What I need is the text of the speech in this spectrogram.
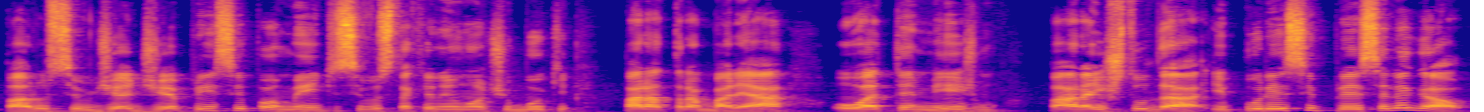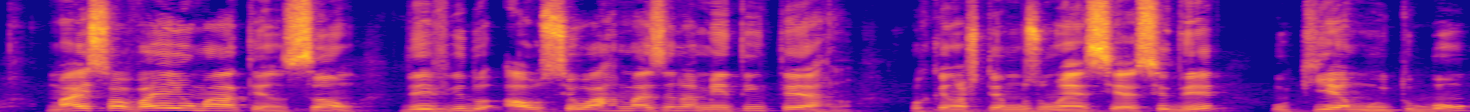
para o seu dia a dia, principalmente se você está querendo um notebook para trabalhar ou até mesmo para estudar. E por esse preço é legal, mas só vai aí uma atenção devido ao seu armazenamento interno, porque nós temos um SSD, o que é muito bom,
